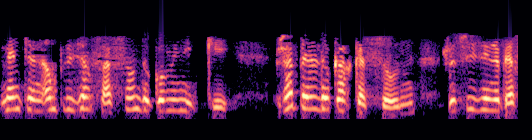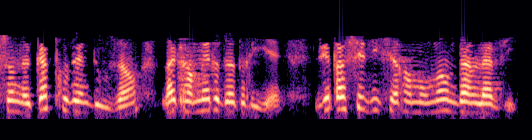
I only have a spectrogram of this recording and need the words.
maintenant plusieurs façons de communiquer. J'appelle de Carcassonne. Je suis une personne de 92 ans, la grand-mère d'Adrien. J'ai passé différents moments dans la vie.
